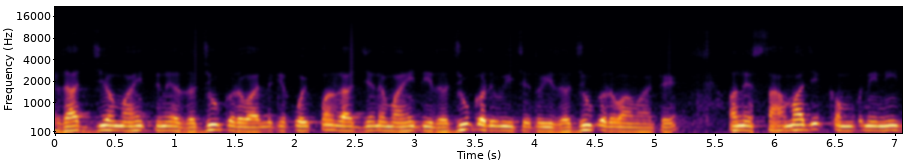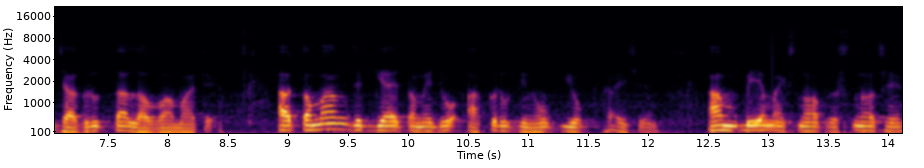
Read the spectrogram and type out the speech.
રાજ્ય માહિતીને રજૂ કરવા, એટલે કે કોઈપણ રાજ્યને માહિતી રજૂ કરવી છે તો એ રજૂ કરવા માટે અને સામાજિક કંપનીની જાગૃતતા લાવવા માટે. આ તમામ જગ્યાએ તમે જો આકૃતિનો ઉપયોગ થાય છે. આમ બે માર્ક્સનો આ પ્રશ્ન છે,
